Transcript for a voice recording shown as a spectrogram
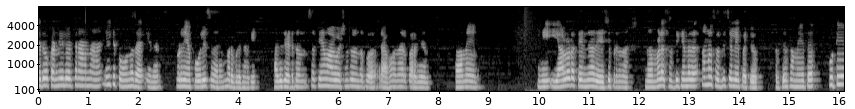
ഏതോ കണ്ണിയിലൊരുത്തനാണെന്നാണ് എനിക്ക് തോന്നുന്നത് എന്ന് ഉടനെ ആ പോലീസുകാരൻ മറുപടി നൽകി. അത് കേട്ടതും സത്യമാകെ വിഷമം തോന്നുന്നപ്പോ രാഘവൻ നായർ പറഞ്ഞു ആമേ ഇനി ഇയാളോടൊക്കെ എന്തിനാ ദേഷ്യപ്പെടുന്നത്? നമ്മളെ ശ്രദ്ധിക്കേണ്ടത് നമ്മൾ ശ്രദ്ധിച്ചല്ലേ പറ്റൂ. കൃത്യസമയത്ത് കുട്ടിയെ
